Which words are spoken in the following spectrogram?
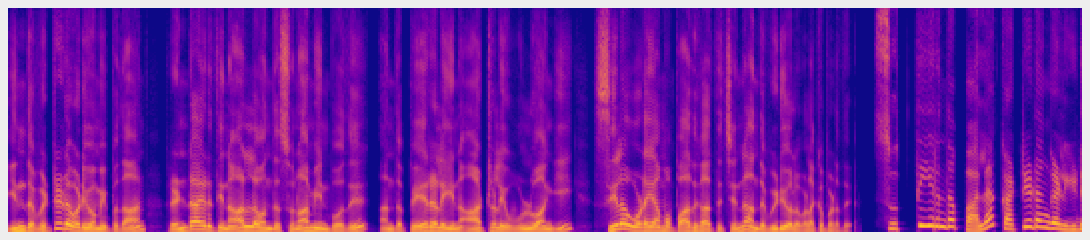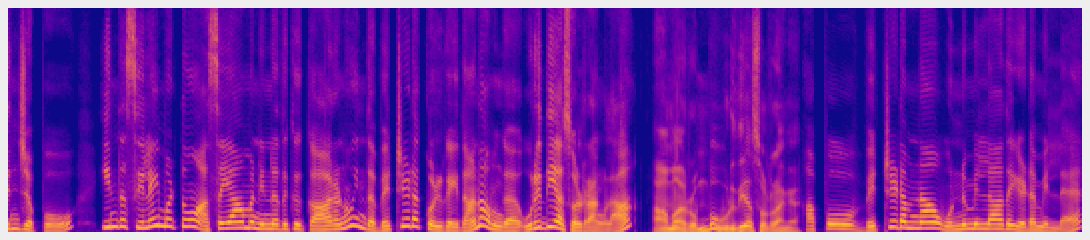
இந்த வெற்றிட வடிவமைப்பு தான் ரெண்டாயிரத்தி நாலுல வந்த சுனாமியின் போது அந்த பேரலையின் ஆற்றலை உள்வாங்கி சில உடையாம பாதுகாத்துச்சுன்னு அந்த வீடியோல விளக்கப்படுது. சுத்தி இருந்த பல கட்டிடங்கள் இடிஞ்சப்போ இந்த சிலை மட்டும் அசையாம நின்னதுக்கு காரணம் இந்த வெற்றிட கொள்கை தான் அவங்க உறுதியா சொல்றாங்களா? ஆமா ரொம்ப உறுதியா சொல்றாங்க. அப்போ வெற்றிடம்னா ஒண்ணுமில்லாத இடம் இல்ல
